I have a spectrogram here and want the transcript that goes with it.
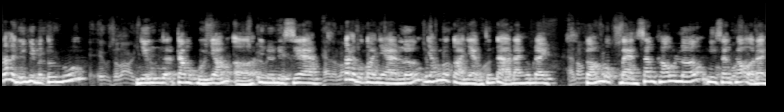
Đó là những gì mà tôi muốn. Nhưng trong một buổi nhóm ở Indonesia, đó là một tòa nhà lớn giống như tòa nhà của chúng ta ở đây hôm nay. Có một bàn sân khấu lớn như sân khấu ở đây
